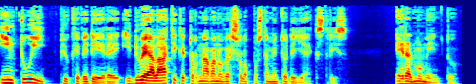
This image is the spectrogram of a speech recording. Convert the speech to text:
intuì più che vedere i due alati che tornavano verso l'appostamento degli extris. Era il momento.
